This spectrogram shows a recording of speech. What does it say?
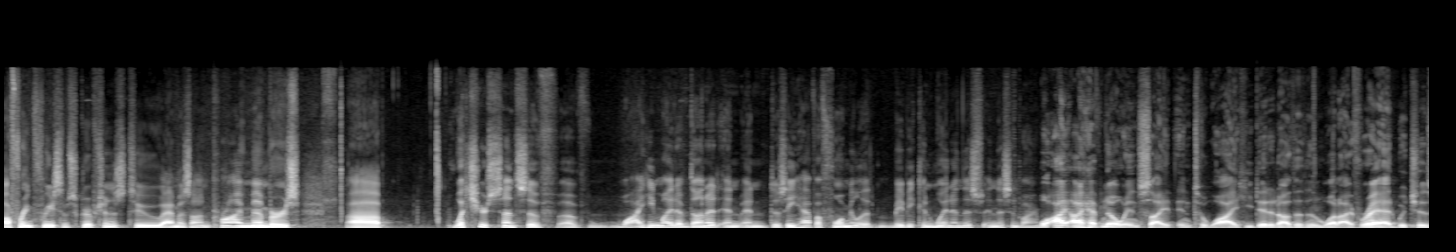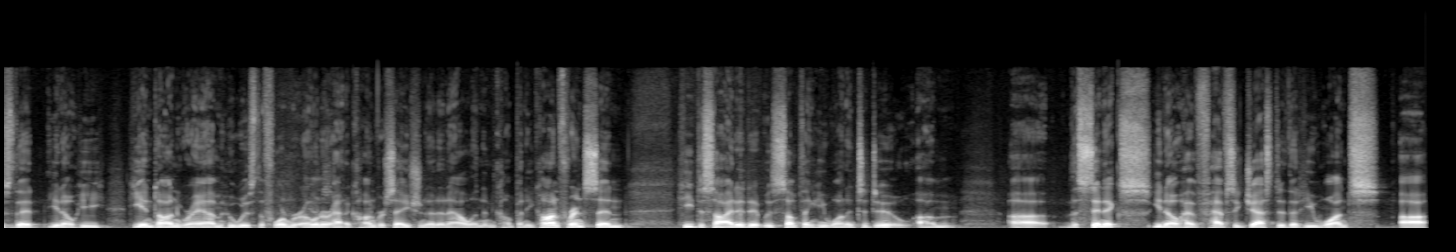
offering free subscriptions to Amazon Prime members. Uh, What's your sense of, of why he might have done it, and, and does he have a formula that maybe can win in this in this environment? Well, I, I have no insight into why he did it other than what I've read, which is that you know he he and Don Graham, who was the former owner, had a conversation at an Allen and Company conference, and he decided it was something he wanted to do. Um, uh, the cynics, you know, have have suggested that he wants. Uh,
